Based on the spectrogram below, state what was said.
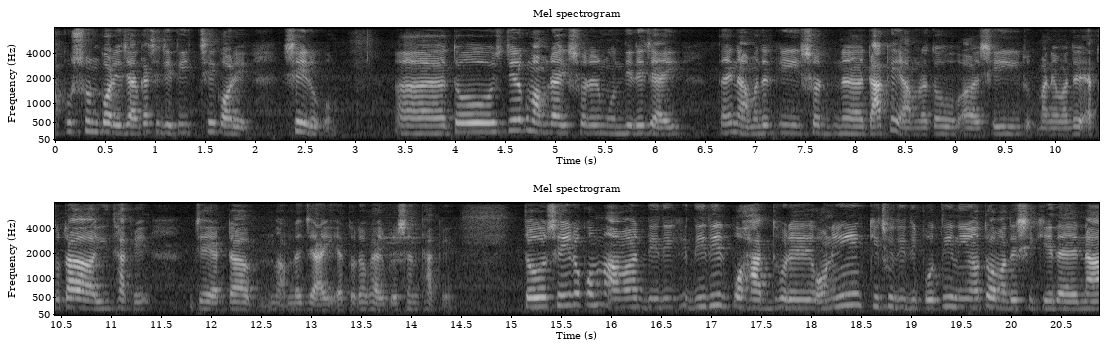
আকর্ষণ করে, যার কাছে যেতে ইচ্ছে করে, সেই রকম। তো যেরকম আমরা ঈশ্বরের মন্দিরে যাই, তাই না? আমাদের কি ঈশ্বর ডাকে? আমরা তো সেই মানে আমাদের এতটা ই থাকে যে একটা, আমরা যাই, এতটা ভাইব্রেশন থাকে। তো সেই রকম আমার দিদি, দিদির হাত ধরে অনেক কিছু দিদি প্রতিনিয়ত আমাদের শিখিয়ে দেয়, না,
